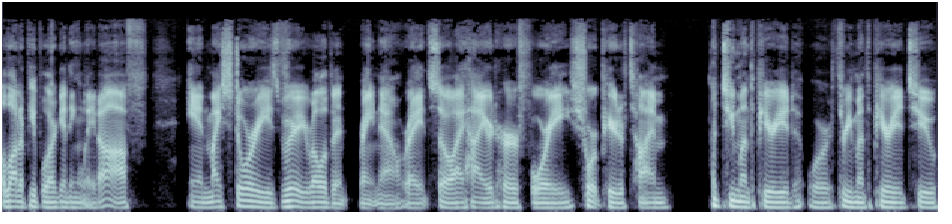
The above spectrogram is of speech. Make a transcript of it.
a lot of people are getting laid off and my story is very relevant right now, right? So I hired her for a short period of time, a two month period or three month period to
